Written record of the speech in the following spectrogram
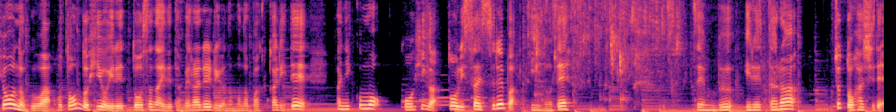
今日の具はほとんど火を入れ通さないで食べられるようなものばっかりで、まあ、肉もこう火が通りさえすればいいので全部入れたらちょっとお箸で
